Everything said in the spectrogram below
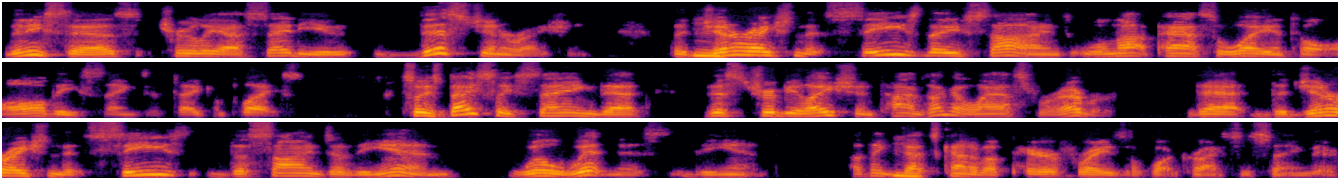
Then he says, Truly I say to you, this generation, the Hmm. generation that sees these signs, will not pass away until all these things have taken place. So he's basically saying that this tribulation time is not going to last forever, that the generation that sees the signs of the end will witness the end. I think Hmm. that's kind of a paraphrase of what Christ is saying there.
